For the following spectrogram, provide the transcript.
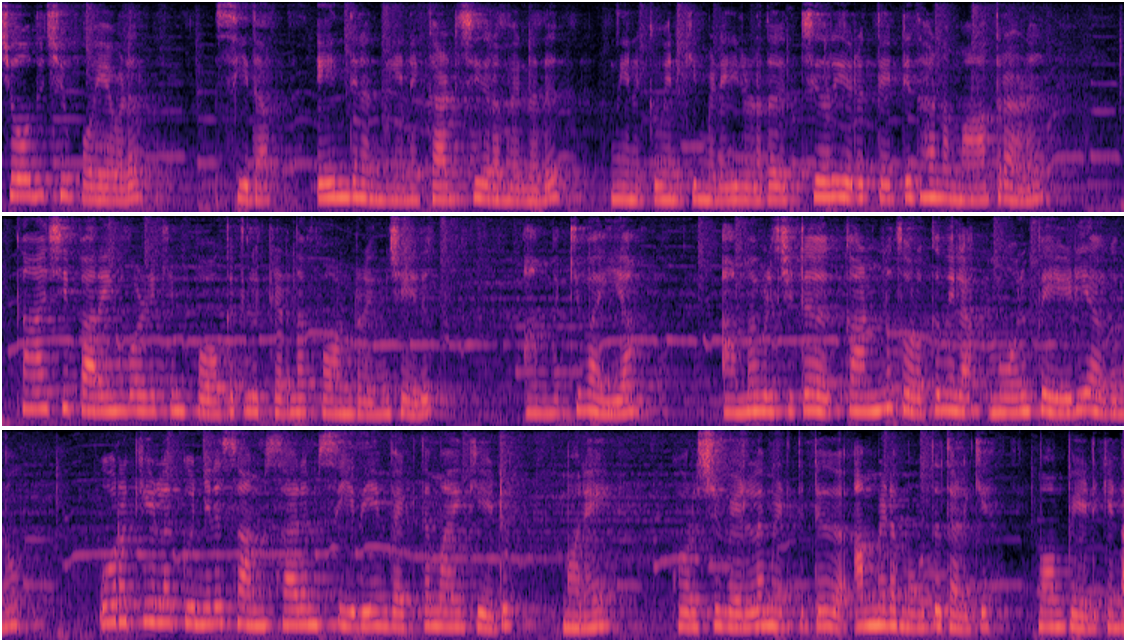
ചോദിച്ചു പോയവൾ സീത എന്തിനാ നീ എന്നെ കടിച്ചു കയറാൻ വരുന്നത്? നിനക്കും എനിക്കും ഇടയിലുള്ളത് ചെറിയൊരു തെറ്റിദ്ധാരണ മാത്രമാണ് കാശി പറയുമ്പോഴേക്കും പോക്കറ്റിൽ കിടന്ന ഫോൺ റിങ് ചെയ്തു. അമ്മയ്ക്ക് വയ്യ. അമ്മ വിളിച്ചിട്ട് കണ്ണ് തുറക്കുന്നില്ല. മോന് പേടിയാകുന്നു. ഉറക്കിയുള്ള കുഞ്ഞിന്റെ സംസാരം സീതയും വ്യക്തമായി കേട്ടു. മോനെ കുറച്ച് വെള്ളം എടുത്തിട്ട് അമ്മയുടെ മുഖത്ത് തളിക്ക്. മോൻ പേടിക്കണ്ട.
